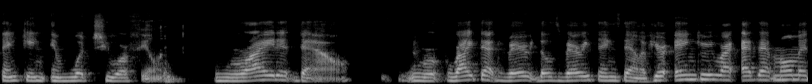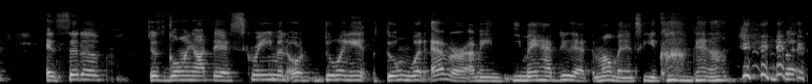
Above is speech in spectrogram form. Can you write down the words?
thinking and what you are feeling. Write it down. write that very those very things down. If you're angry right at that moment, instead of just going out there screaming or doing it, doing whatever. I mean, you may have to do that at the moment until you calm down, but,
